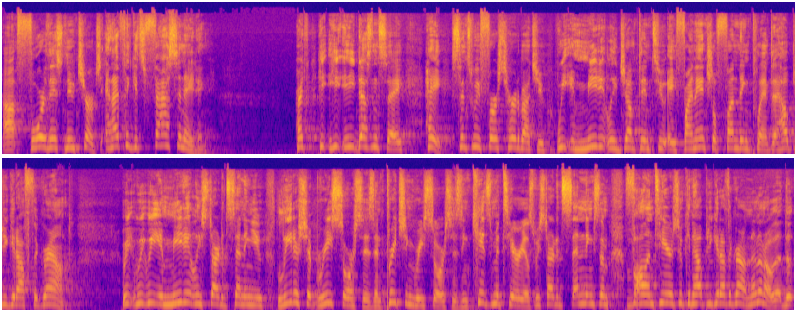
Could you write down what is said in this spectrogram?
uh, for this new church. And I think it's fascinating. Right? He, he, he, doesn't say, hey, since we first heard about you, we immediately jumped into a financial funding plan to help you get off the ground. We, we, we, immediately started sending you leadership resources and preaching resources and kids' materials. We started sending some volunteers who can help you get off the ground. No, no, no. Th-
